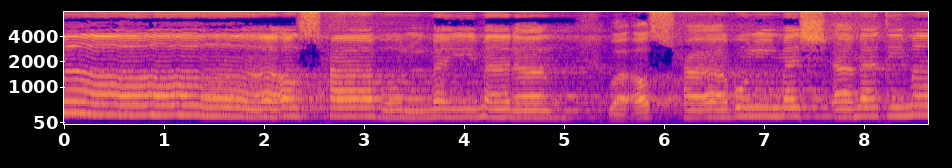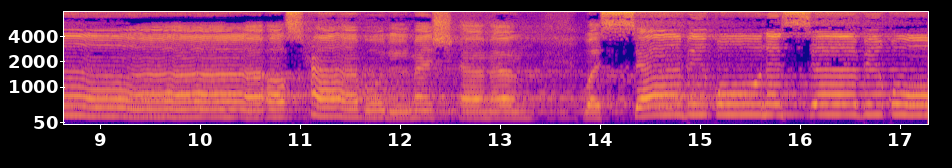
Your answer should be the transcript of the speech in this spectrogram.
ما أصحاب الميمنة وأصحاب المشأمة ما أصحاب المشأمة والسابقون السابقون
